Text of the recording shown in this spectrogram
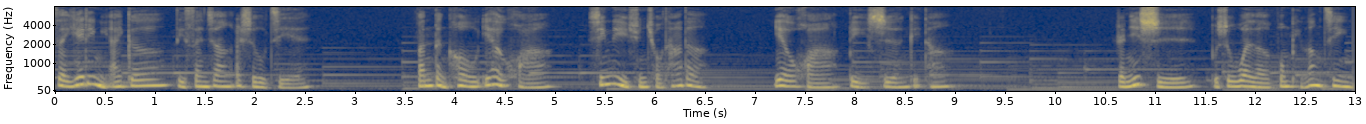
在耶利米哀歌第三章二十五节，凡等候耶和华，心里寻求他的，耶和华必施恩给他。忍一时，不是为了风平浪静，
